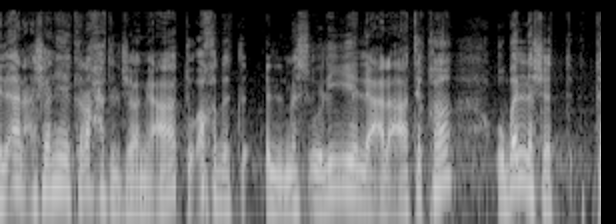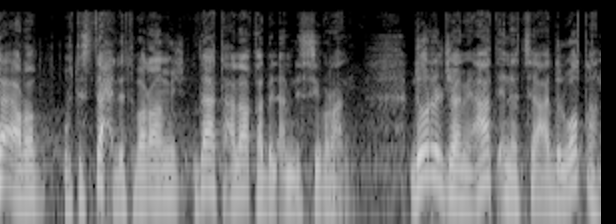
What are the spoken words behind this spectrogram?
الآن عشان هيك راحت الجامعات وأخذت المسؤولية اللي على عاتقها وبلشت تعرض وتستحدث برامج ذات علاقة بالأمن السيبراني. دور الجامعات إنها تساعد الوطن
